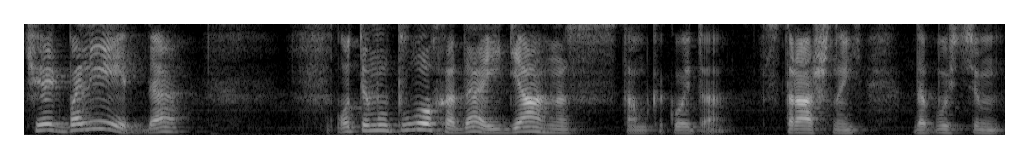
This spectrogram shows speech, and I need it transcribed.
человек болеет, да, вот ему плохо, да, и диагноз там какой-то страшный, допустим,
